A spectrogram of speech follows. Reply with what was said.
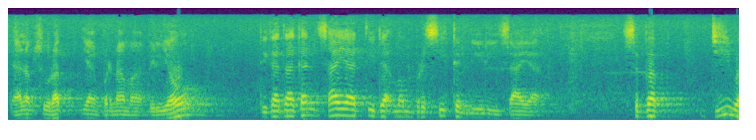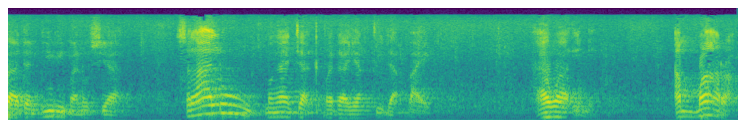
dalam surat yang bernama beliau dikatakan saya tidak membersihkan diri saya sebab jiwa dan diri manusia selalu mengajak kepada yang tidak baik. Hawa ini. Amarah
